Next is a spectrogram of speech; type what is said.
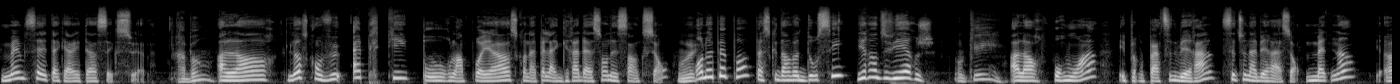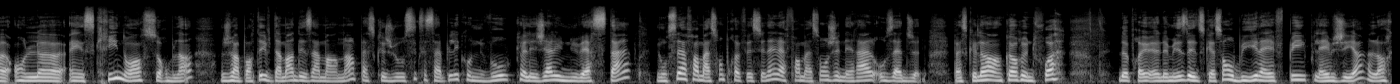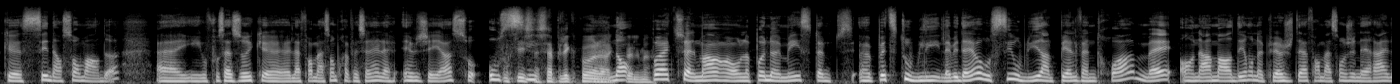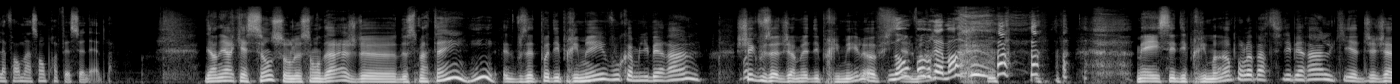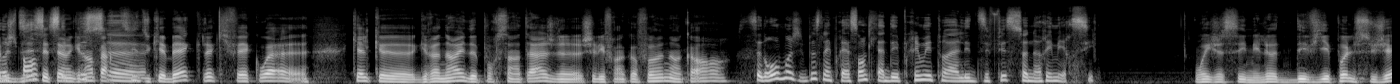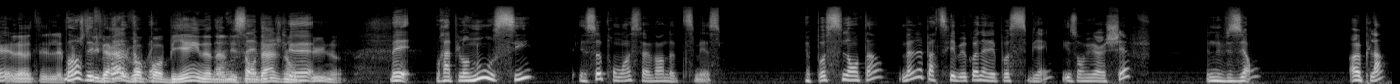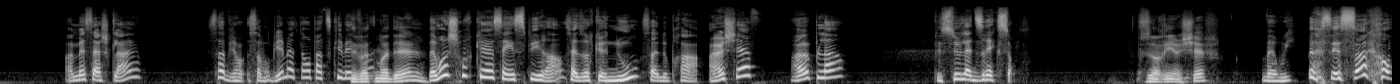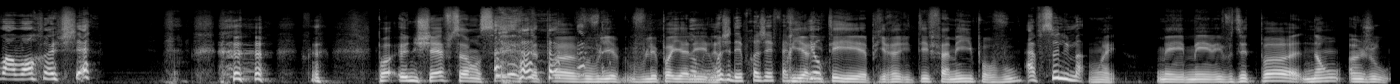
même si elle est à caractère sexuel. Ah bon? Alors, lorsqu'on veut appliquer pour l'employeur ce qu'on appelle la gradation des sanctions, Oui. on ne peut pas parce que dans votre dossier, il est rendu vierge. OK. Alors, pour moi et pour le Parti libéral, c'est une aberration. Maintenant, euh, on l'a inscrit noir sur blanc. Je vais apporter évidemment des amendements parce que je veux aussi que ça s'applique au niveau collégial et universitaire, mais aussi la formation professionnelle, la formation générale aux adultes. Parce que là, encore une fois, le, ministre de l'Éducation a oublié l'AFP et la FGA alors que c'est dans son mandat. Euh, il faut s'assurer que la formation professionnelle, la FGA, soit OK, aussi... ça s'applique pas là, Euh, non, actuellement. pas actuellement. On l'a pas nommé. C'est un, petit- un petit oubli. Il l'avait d'ailleurs aussi oublié dans le PL 23, mais on a amendé, on a pu ajouter la formation générale et la formation professionnelle. Dernière question sur le sondage de, de ce matin. Mmh. Vous n'êtes pas déprimé, vous, comme libéral? Je sais que vous n'êtes jamais déprimé, là, officiellement. Non, pas vraiment. Mais c'est déprimant pour le Parti libéral qui, j'avais dit, c'était c'est un grand parti euh, du Québec là, qui fait quoi? euh, quelques grenailles de pourcentage de- chez les francophones encore? C'est drôle, moi, j'ai plus l'impression que la déprime est à l'édifice Sonoré Merci. Oui, je sais, mais là, déviez pas le sujet. Là. Le Non, Parti libéral pas, va pas bien là, dans les sondages non plus. là. Mais rappelons-nous aussi, et ça, pour moi, c'est un vent d'optimisme. Il n'y a pas si longtemps, même le Parti québécois n'allait pas si bien. Ils ont eu un chef, une vision, un plan, un message clair. Ça, va bien- ça va bien maintenant au Parti C'est québécois. votre modèle? Ben moi, je trouve que c'est inspirant. C'est-à-dire que nous, ça nous prend un chef, un plan, puis suivre la direction. Vous aurez un chef? Ben oui, c'est ça qu'on va avoir un chef. Pas une chef, ça, on sait. Vous pas, vous vouliez, vous voulez pas y aller. moi, j'ai des projets familiaux. priorité, priorité famille pour vous? Absolument. Oui. Mais, mais vous dites pas non un jour.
